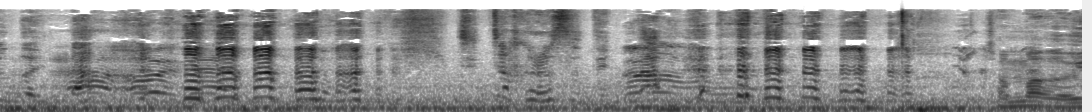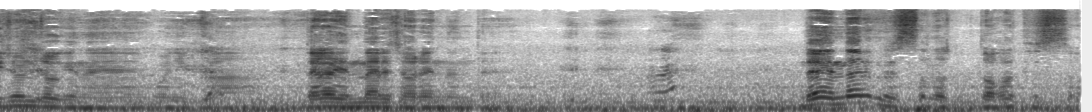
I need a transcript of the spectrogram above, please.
수도 있다. 아, 어, 네. 진짜 그럴 수도 있다. 음, 전마가 의존적이네, 보니까. 내가 옛날에 저랬는데. 내가 옛날에 그랬어. 너, 너 같았어.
